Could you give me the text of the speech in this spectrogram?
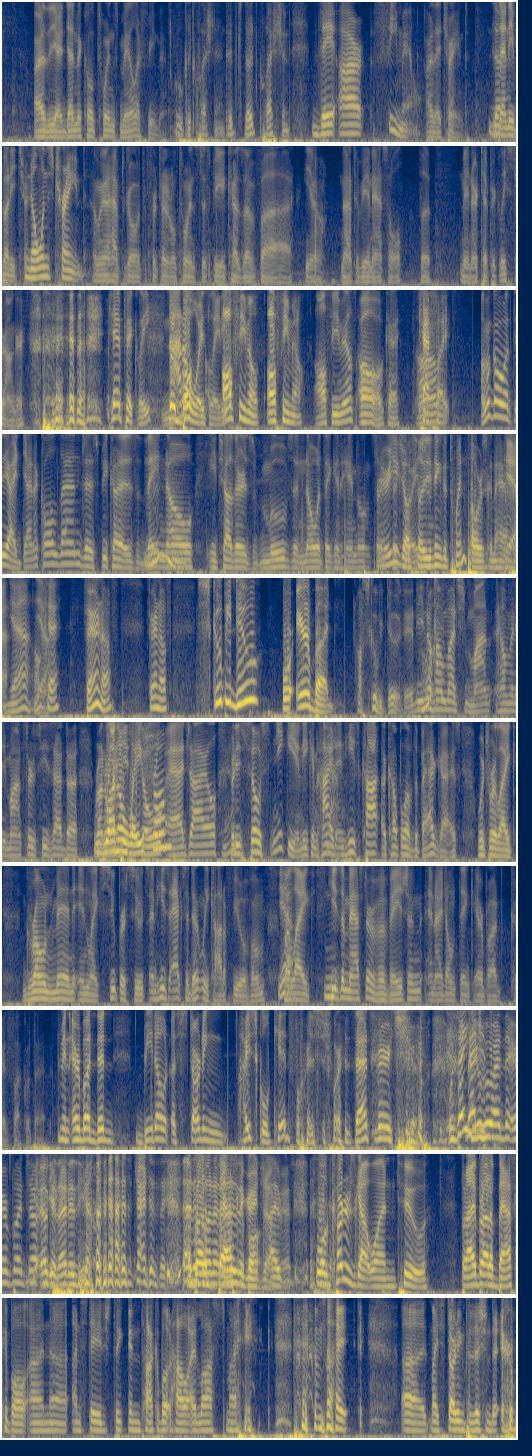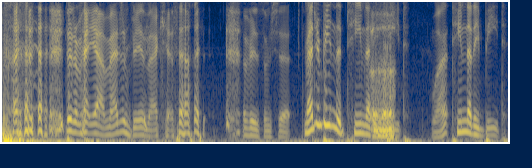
Are the identical twins male or female? Oh, good question. Good, good question. They are female. Are they trained? Is The- anybody trained? No one's trained. I'm going to have to go with the fraternal twins just because of, uh, you know, not to be an asshole, but men are typically stronger. typically. Not always, ladies. All female. All female. All females? Oh, okay. Cat Um, fight. I'm gonna go with the identical then, just because they Mm. know each other's moves and know what they can handle in certain situations. There you go. So you think the twin power is going to happen? Yeah. Yeah. Yeah. Okay. Fair enough. Fair enough. Scooby Doo or Airbud? Oh, Scooby Doo, dude! You know how much mon- how many monsters he's had to run, Run away, away he's so from? Agile, but he's so sneaky and he can hide. And he's caught a couple of the bad guys, which were like grown men in like super suits, and he's accidentally caught a few of them. Yeah. But like he's a master of evasion, and I don't think Airbud could fuck with that. I mean, Airbud did beat out a starting high school kid for his for his. That's very true. Was that Imagine- you who had the Airbud joke? Okay, that is you. I was trying to think. I That is brought one of- that is a basketball. great joke. I- man. well, Carter's got one too, But I brought a basketball on uh, on stage th- and talk about how I lost my my uh, my starting position to Airbud. Dude, yeah, imagine being that kid. That'd be some shit. Imagine being the team that he beat. What? Team that he beat.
